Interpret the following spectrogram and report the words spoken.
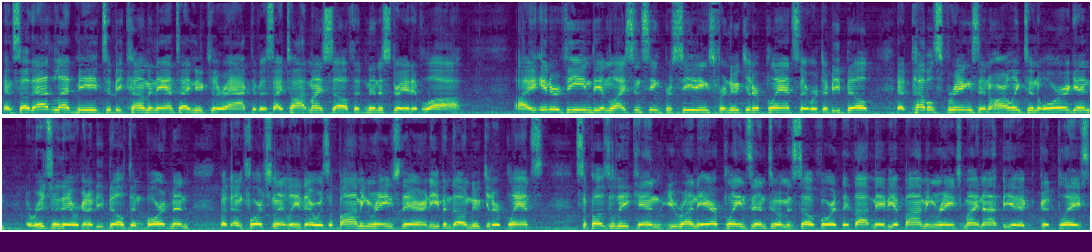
And so that led me to become an anti nuclear activist. I taught myself administrative law. I intervened in licensing proceedings for nuclear plants that were to be built at Pebble Springs in Arlington, Oregon. Originally, they were going to be built in Boardman, but unfortunately, there was a bombing range there. And even though nuclear plants supposedly can you run airplanes into them and so forth, they thought maybe a bombing range might not be a good place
